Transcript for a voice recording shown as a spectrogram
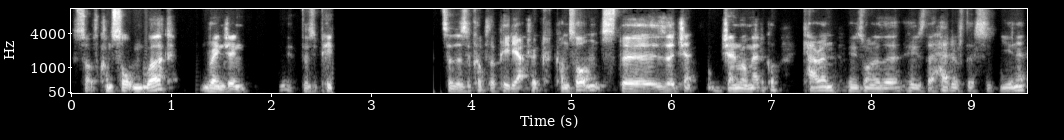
sort of consultant work, ranging. There's a so there's a couple of pediatric consultants. There's a gen- general medical, Karen, who's one of the who's the head of this unit.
